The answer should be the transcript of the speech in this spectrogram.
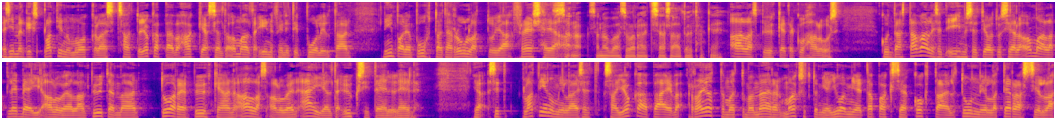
Esimerkiksi Platinum-luokkalaiset saattoi joka päivä hakea sieltä omalta Infinity-puoliltaan niin paljon puhtaita rullattuja freshejä sano, sano vaan suoraan, että sä saatoit hakea. Allaspyyhkeitä kuin halus. Kun taas tavalliset ihmiset joutu siellä omalla plebei-alueellaan pyytämään tuoreen pyyhkeän allasalueen äijältä yksitellen. Ja sitten platinumilaiset sai joka päivä rajoittamattoman määrän maksuttomia juomia tapaksia cocktail-tunnilla terassilla,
